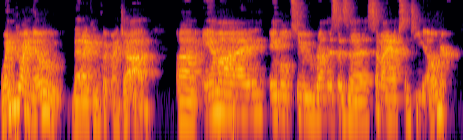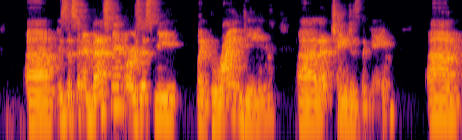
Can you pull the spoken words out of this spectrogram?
When do I know that I can quit my job? Um, am I able to run this as a semi-absentee owner? Um, is this an investment or is this me like grinding? Uh, that changes the game. Um,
